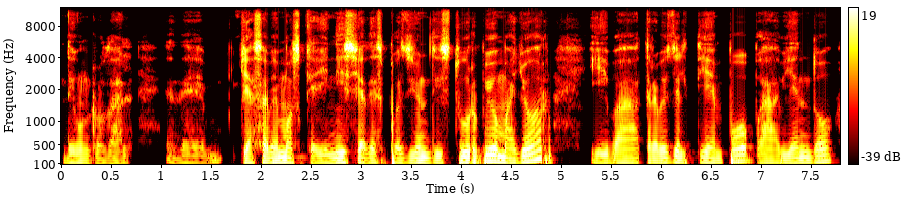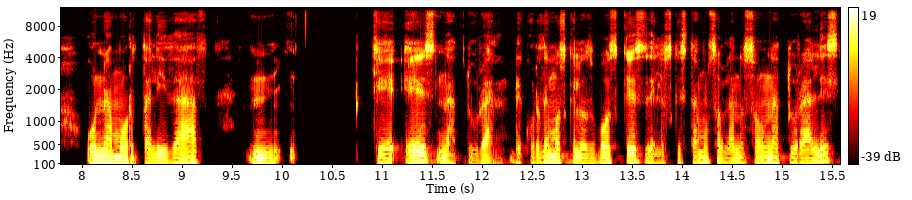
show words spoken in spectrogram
de un rodal. ya sabemos que inicia después de un disturbio mayor y va a través del tiempo, va habiendo una mortalidad mm, que es natural. Recordemos que los bosques de los que estamos hablando son naturales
